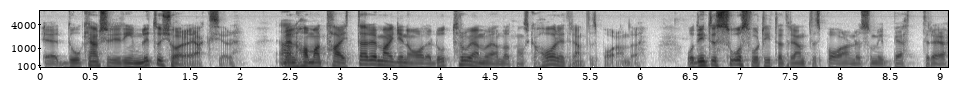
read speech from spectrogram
Eh, då kanske det är rimligt att köra i aktier. Men har man tajtare marginaler, då tror jag nog ändå att man ska ha det i ett räntesparande. Och det är inte så svårt att hitta ett räntesparande som är bättre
